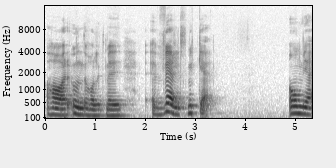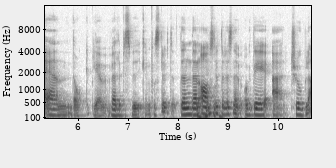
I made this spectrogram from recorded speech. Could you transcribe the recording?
har underhållit mig väldigt mycket. Om jag än dock blev väldigt besviken på slutet. Den, den avslutades nu och det är True Blood.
